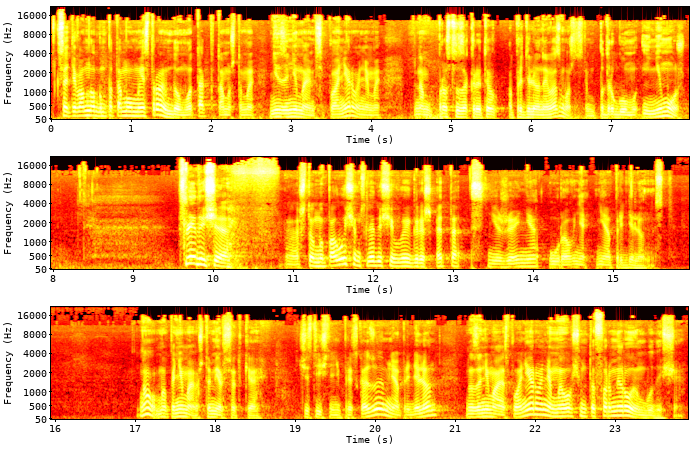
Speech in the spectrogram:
Кстати, во многом потому мы и строим дом вот так, потому что мы не занимаемся планированием, и нам просто закрыты определенные возможности. Мы по-другому и не можем. Следующее, э, что мы получим, следующий выигрыш – это снижение уровня неопределенности. Ну, мы понимаем, что мир все-таки частично непредсказуем, неопределен, но занимаясь планированием, мы, в общем-то, формируем будущее –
